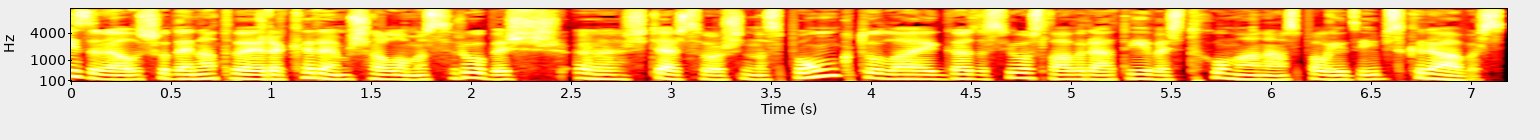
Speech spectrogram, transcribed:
Izraela šodien atvēra Kerem Šalomas robežu šķērsošanas punktu, lai Gazas joslā varētu ievest humanās palīdzības krāvas.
